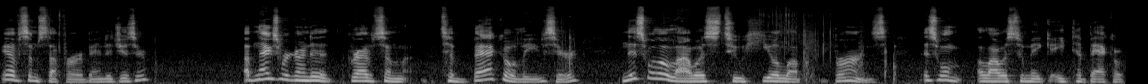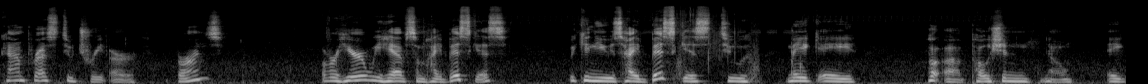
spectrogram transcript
we have some stuff for our bandages here. Up next, we're going to grab some tobacco leaves here. And this will allow us to heal up burns. This will allow us to make a tobacco compress to treat our burns. Over here, we have some hibiscus. We can use hibiscus to make a po uh, potion, no, a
